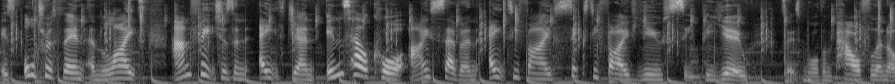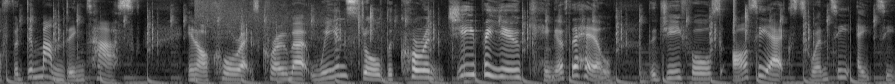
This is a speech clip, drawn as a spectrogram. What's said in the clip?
It's ultra thin and light and features an 8th gen Intel Core i7-8565U CPU, so it's more than powerful enough for demanding tasks. In our Core X Chroma, we installed the current GPU king of the hill, the GeForce RTX 2080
